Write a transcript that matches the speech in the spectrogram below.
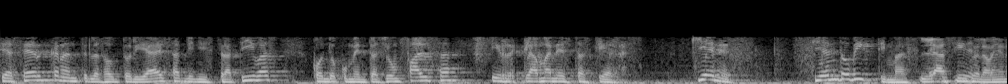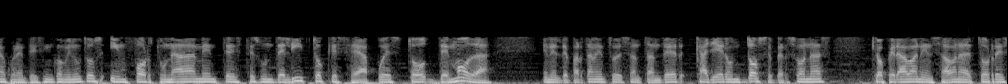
se acercan ante las autoridades administrativas con documentación falsa y reclaman estas tierras. ¿Quiénes? Siendo víctimas. Las 5 de la mañana, 45 minutos. Infortunadamente, este es un delito que se ha puesto de moda. En el departamento de Santander cayeron 12 personas que operaban en Sabana de Torres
